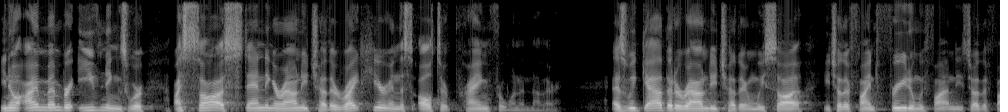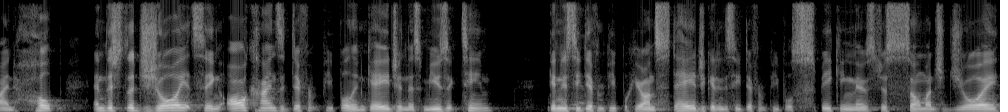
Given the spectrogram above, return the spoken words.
You know, I remember evenings where I saw us standing around each other right here in this altar praying for one another. As we gathered around each other and we saw each other find freedom, we found each other find hope and just the joy at seeing all kinds of different people engage in this music team, getting to see different people here on stage, getting to see different people speaking. There's just so much joy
